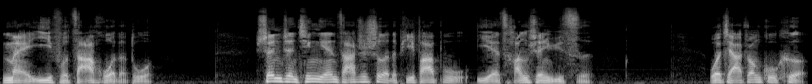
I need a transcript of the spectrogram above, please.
卖衣服杂货的多。深圳青年杂志社的批发部也藏身于此。我假装顾客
